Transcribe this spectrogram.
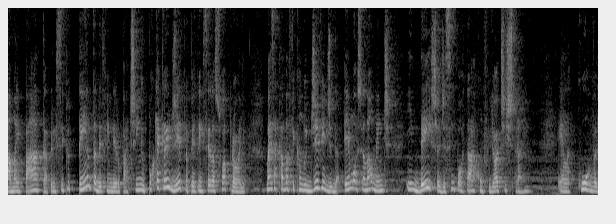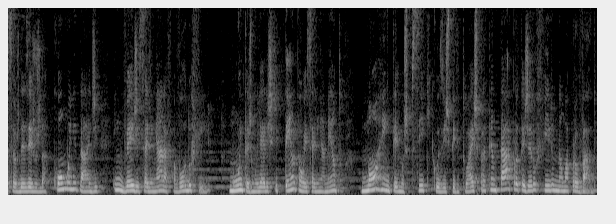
A mãe pata, a princípio, tenta defender o patinho porque acredita pertencer à sua prole, mas acaba ficando dividida emocionalmente e deixa de se importar com o filhote estranho. Ela curva-se aos desejos da comunidade em vez de se alinhar a favor do filho. Muitas mulheres que tentam esse alinhamento morrem em termos psíquicos e espirituais para tentar proteger o filho não aprovado.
